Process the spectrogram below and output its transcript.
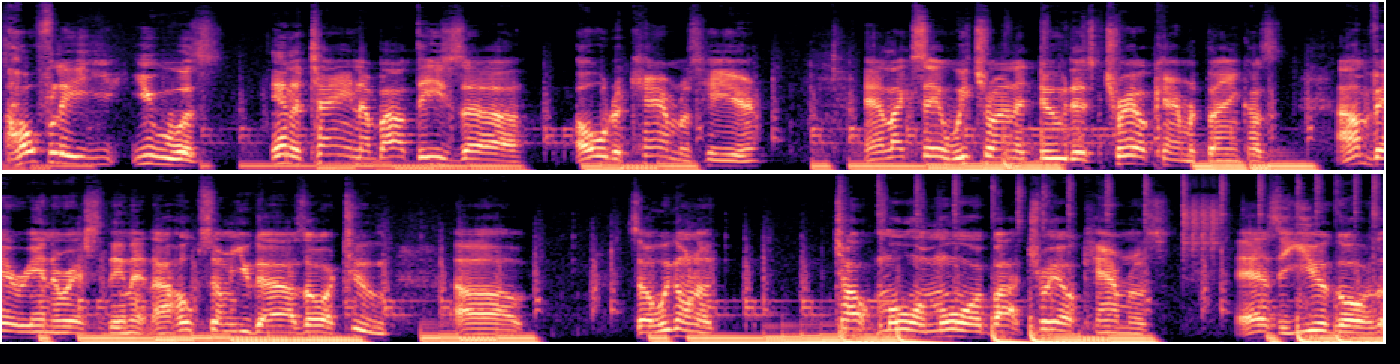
hopefully you was entertained about these older cameras here. And like I said, we trying to do this trail camera thing because I'm very interested in it. And I hope some of you guys are too. so we're going to talk more and more about trail cameras as the year goes,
